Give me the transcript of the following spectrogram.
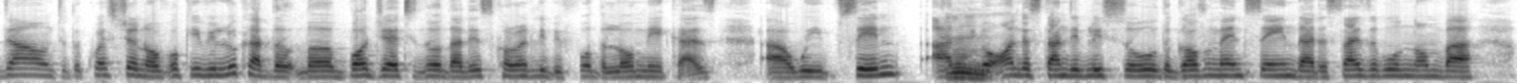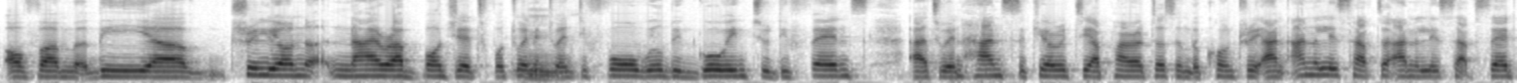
down to the question of, okay, if you look at the, the budget you know, that is currently before the lawmakers, uh, we've seen and mm. you know, understandably so, the government saying that a sizable number of um, the uh, trillion naira budget for 2024 mm. will be going to defense uh, to enhance security apparatus in the country. And analysts after analysts have said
